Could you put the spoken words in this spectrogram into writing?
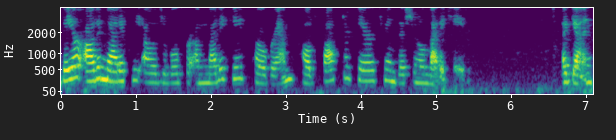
they are automatically eligible for a Medicaid program called Foster Care Transitional Medicaid. Again,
